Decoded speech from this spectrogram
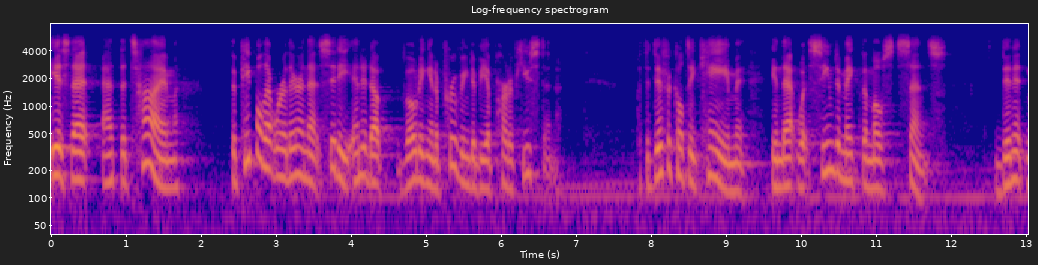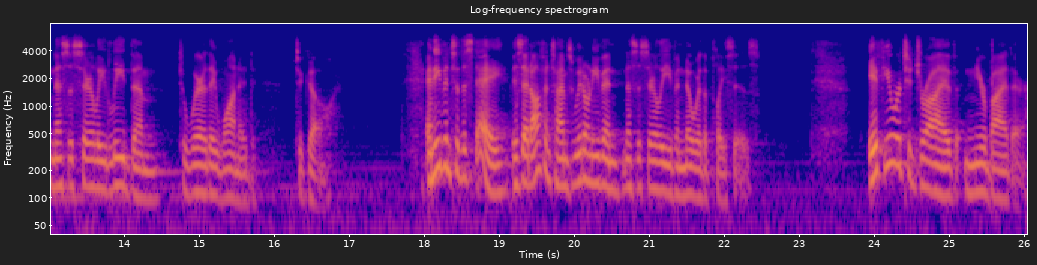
is that at the time, the people that were there in that city ended up voting and approving to be a part of Houston. But the difficulty came in that what seemed to make the most sense didn't necessarily lead them to where they wanted to go. And even to this day, is that oftentimes we don't even necessarily even know where the place is. If you were to drive nearby there,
